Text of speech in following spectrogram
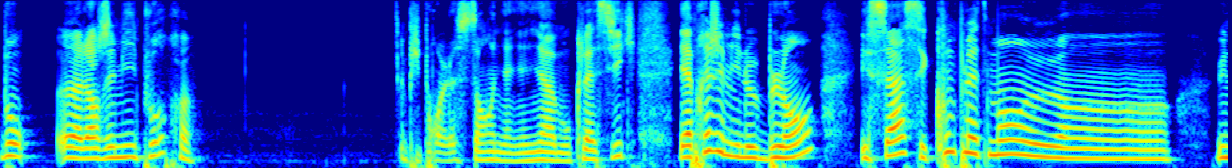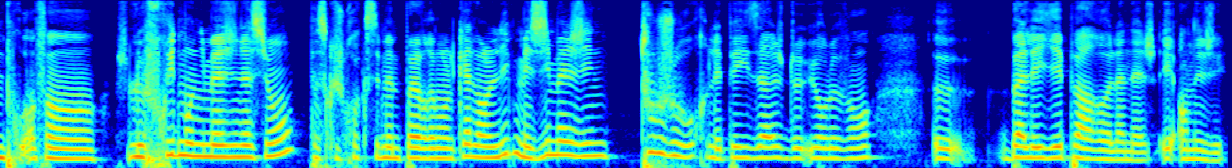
Bon, euh, alors j'ai mis pourpre. Et puis pour le sang, gna gna gna, mon classique. Et après j'ai mis le blanc. Et ça, c'est complètement euh, un. Une, enfin, le fruit de mon imagination. Parce que je crois que c'est même pas vraiment le cas dans le livre. Mais j'imagine toujours les paysages de Hurlevent euh, balayés par la neige et enneigés.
